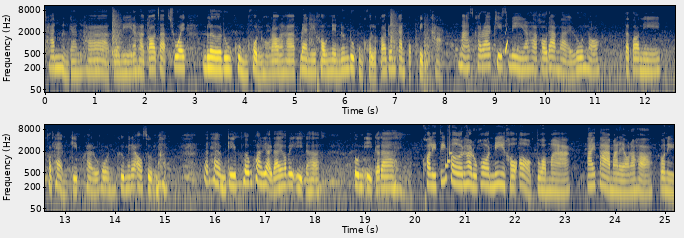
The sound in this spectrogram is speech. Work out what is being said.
ชั่นเหมือนกันค่ะ ตัวนี้นะคะก็จะช่วยเบลอรูขุมขนของเรานะคะ แบรนด์นี้เขาเน้นเรื่องรูขุมขนแล้วก็เรื่องการปกปิดค่ะ มาสคาร่าคิสมีนะคะเขาดังหลายรุ่นเนาะ แต่ตอนนี้เขาแถมกิฟต์ค่ะทุกคน คือไม่ได้เอาสูตรใหม่ แต่แถมกิฟต์เพิ่มความอยากได้เข้าไปอีกนะคะ ตุนอีกก็ได้ Quality First ค่ะทุกคนนี่เขาออกตัวมาร์กใต้ตามาแล้วนะคะ ตัวนี้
